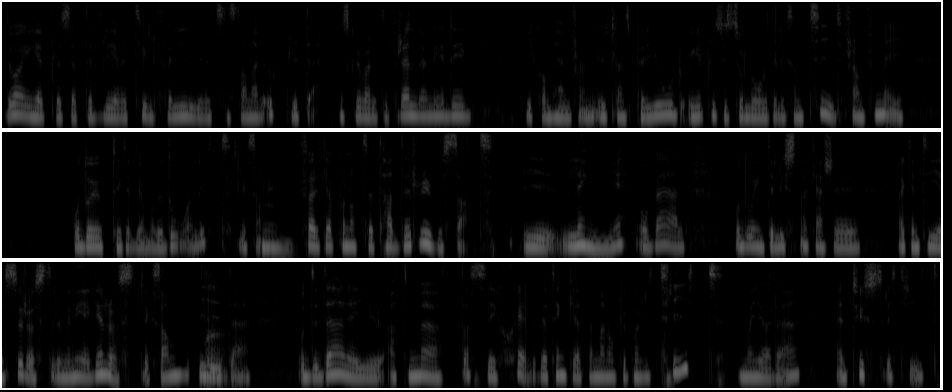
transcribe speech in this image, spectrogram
då var ju helt plötsligt att det blev ett tillfälle i livet som stannade upp lite. Jag skulle vara lite föräldraledig, vi kom hem från en utlandsperiod och helt plötsligt så låg det liksom tid framför mig. Och då upptäckte jag att jag mådde dåligt. Liksom. Mm. För att jag på något sätt hade rusat i länge och väl och då inte lyssnat kanske varken till Jesu röst eller min egen röst liksom, i Nej. det. Och det där är ju att möta sig själv. Jag tänker att när man åker på en retreat, om man gör det, en tyst retreat,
